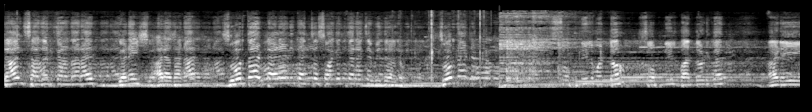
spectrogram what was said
डान्स सादर करणार आहेत गणेश आराधना. जोरदार टाळ्याने त्यांचं स्वागत करायचं मित्रांनो. जोरदार स्वप्नील म्हणतो स्वप्नील बांदोडकर आणि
